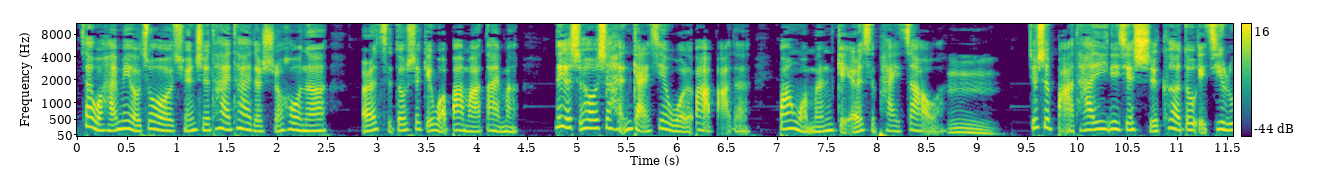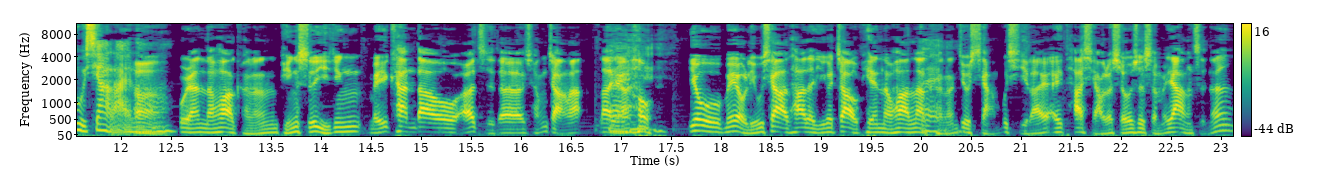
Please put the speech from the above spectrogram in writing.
在我还没有做全职太太的时候呢，儿子都是给我爸妈带嘛。那个时候是很感谢我的爸爸的，帮我们给儿子拍照啊。嗯。就是把他那些时刻都给记录下来了，不然的话，可能平时已经没看到儿子的成长了，那然后又没有留下他的一个照片的话，那可能就想不起来，哎，他小的时候是什么样子呢？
